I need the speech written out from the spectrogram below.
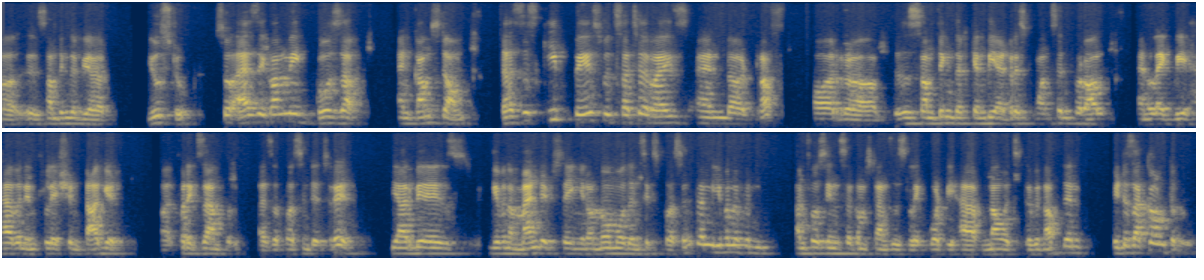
uh, something that we are used to. So as the economy goes up and comes down, does this keep pace with such a rise and uh, trough, or uh, this is something that can be addressed once and for all? And like we have an inflation target, uh, for example, as a percentage rate, the RBI is given a mandate saying, you know, no more than 6%. And even if in unforeseen circumstances like what we have now, it's driven up, then it is accountable.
